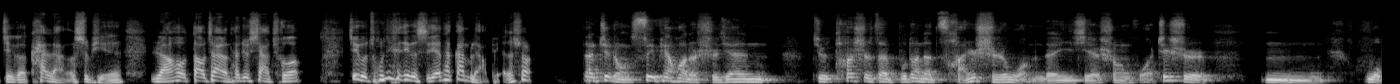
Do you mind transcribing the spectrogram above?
这个看两个视频，然后到站了他就下车，这个中间这个时间他干不了别的事儿。但这种碎片化的时间，就它是在不断的蚕食我们的一些生活，这是，嗯，我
